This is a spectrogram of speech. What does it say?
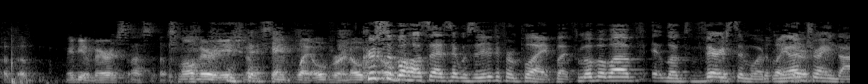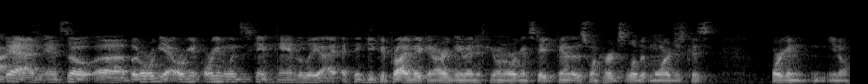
a, a, maybe a very a, a, small variation of the same play over and over. Crystal and over. Ball says it was a different play, but from up above, it looked very similar from like the untrained eye. Yeah, and, and so, uh, but Oregon, yeah, Oregon, Oregon wins this game handily. I, I think you could probably make an argument if you're an Oregon State fan that this one hurts a little bit more just because Oregon, you know,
